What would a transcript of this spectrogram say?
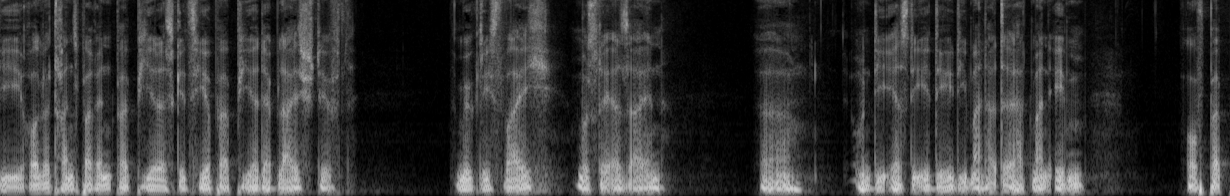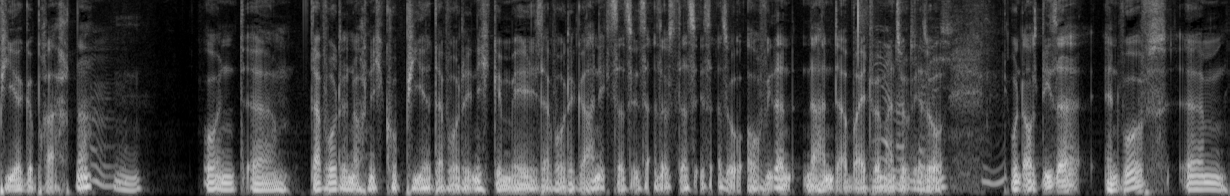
die Rolle Transparentpapier, das Skizzierpapier, der Bleistift. Möglichst weich musste er sein. Äh, Und die erste Idee, die man hatte, hat man eben auf Papier gebracht. Ne? Mhm. Und ähm, da wurde noch nicht kopiert, da wurde nicht gemeldet, da wurde gar nichts. Das ist alles, das ist also auch wieder eine Handarbeit, wenn Ja, man sowieso. natürlich. Und aus dieser Entwurfszeichnung,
